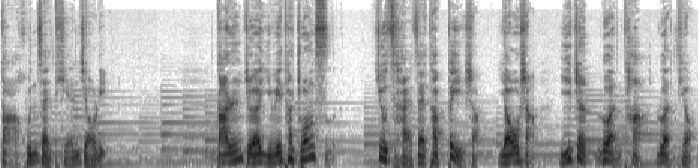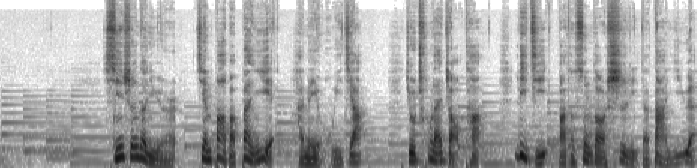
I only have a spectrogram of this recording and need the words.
打昏在田角里，打人者以为他装死，就踩在他背上、腰上一阵乱踏乱跳。新生的女儿见爸爸半夜还没有回家，就出来找他，立即把他送到市里的大医院，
